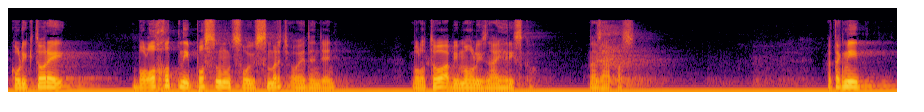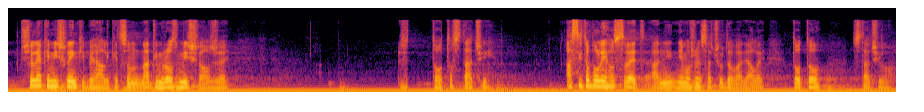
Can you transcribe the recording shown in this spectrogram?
kvôli ktorej bol ochotný posunúť svoju smrť o jeden deň. Bolo to, aby mohli ísť na ihrisko, na zápas. A tak mi všelijaké myšlienky behali, keď som nad tým rozmýšľal, že, toto stačí. Asi to bol jeho svet a ne, nemôžeme sa čudovať, ale toto stačilo.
